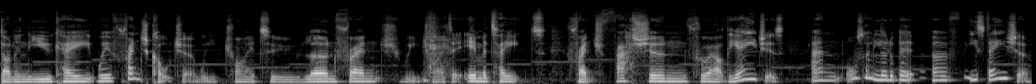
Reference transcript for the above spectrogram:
done in the UK with French culture. We try to learn French, we try to imitate French fashion throughout the ages, and also a little bit of East Asia.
